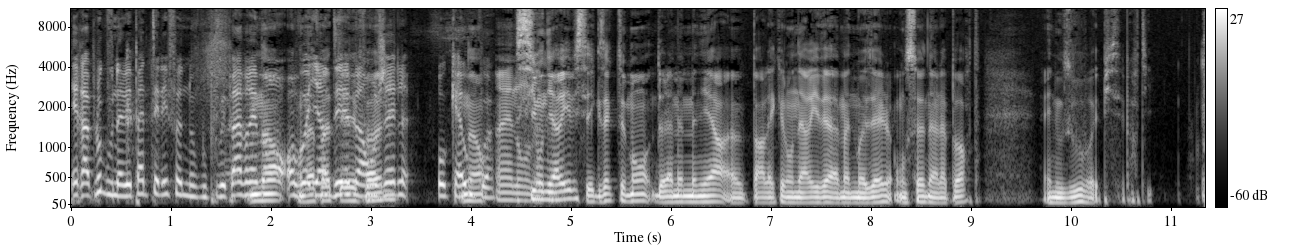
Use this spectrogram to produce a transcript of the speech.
Et rappelons que vous n'avez pas de téléphone, donc vous pouvez pas vraiment Non, envoyer un DM à. Angèle au cas où Non. quoi. Ouais, non, si on y arrive, c'est exactement de la même manière euh, par laquelle on est arrivé à Mademoiselle. On sonne à la porte, elle nous ouvre et puis c'est parti.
